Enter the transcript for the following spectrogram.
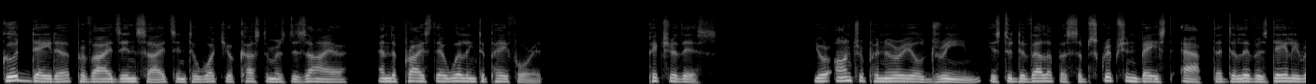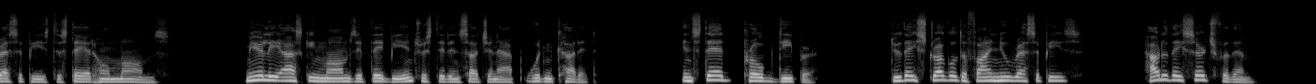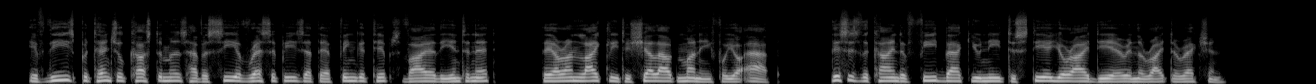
Good data provides insights into what your customers desire and the price they're willing to pay for it. Picture this your entrepreneurial dream is to develop a subscription based app that delivers daily recipes to stay at home moms. Merely asking moms if they'd be interested in such an app wouldn't cut it. Instead, probe deeper. Do they struggle to find new recipes? How do they search for them? If these potential customers have a sea of recipes at their fingertips via the internet, they are unlikely to shell out money for your app. This is the kind of feedback you need to steer your idea in the right direction.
